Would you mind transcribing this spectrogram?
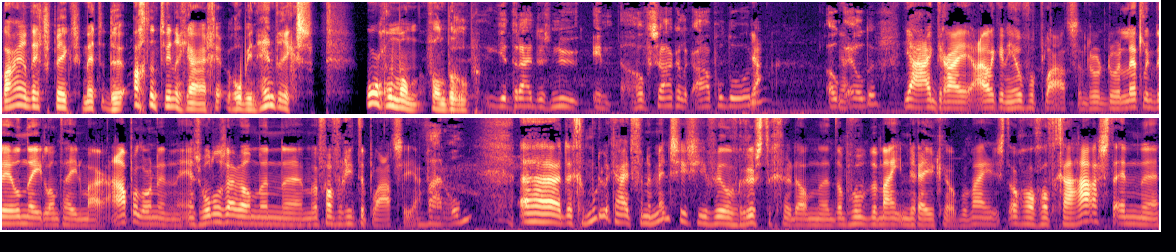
Barendrecht spreekt met de 28-jarige Robin Hendricks, orgelman van beroep. Je draait dus nu in hoofdzakelijk Apeldoorn. Ja. Ook Ja. elders. Ja, ik draai eigenlijk in heel veel plaatsen. Door, door letterlijk de heel Nederland heen. Maar Apeldoorn en, en Zwolle zijn wel mijn, eh, mijn favoriete plaatsen. Ja. Waarom? Eh, de gemoedelijkheid van de mensen is hier veel rustiger dan, eh, dan bijvoorbeeld bij mij in de regio. Bij mij is het toch al wat gehaast en eh,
